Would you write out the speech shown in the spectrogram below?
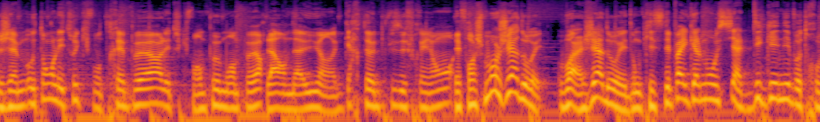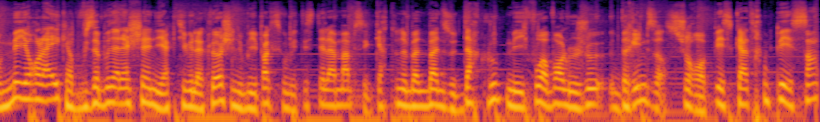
J'aime autant les trucs qui font très peur, les trucs qui font un peu moins peur. Là, on a eu un Garten plus effrayant. Et franchement, j'ai adoré. Voilà, j'ai adoré. Donc, n'hésitez pas également aussi à dégainer votre meilleur like, à vous abonner à la chaîne et activer la cloche. Et n'oubliez pas que vous voulez tester la map, c'est Cartoon Ban Ban The Dark Loop, mais il faut avoir le jeu Dreams sur PS4 ou PS5.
